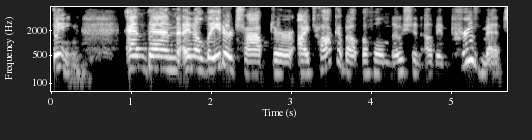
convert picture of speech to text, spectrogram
thing. And then in a later chapter, I talk about the whole notion of improvement,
